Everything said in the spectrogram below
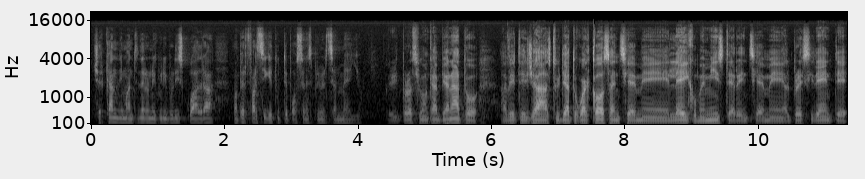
cercando di mantenere un equilibrio di squadra, ma per far sì che tutte possano esprimersi al meglio. Per il prossimo campionato avete già studiato qualcosa insieme lei come mister, insieme al presidente?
